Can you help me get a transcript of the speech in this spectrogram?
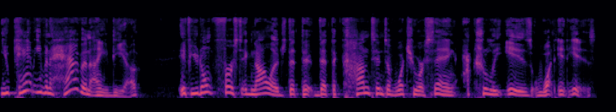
you can't even have an idea if you don't first acknowledge that the, that the content of what you are saying actually is what it is.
